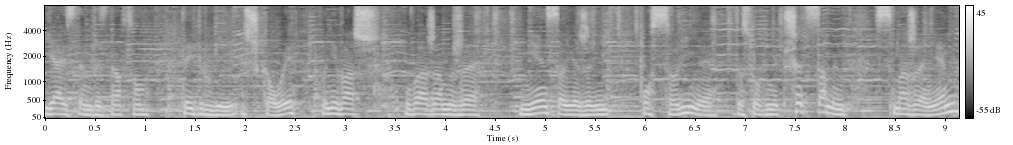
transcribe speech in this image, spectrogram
Ja jestem wyznawcą tej drugiej szkoły, ponieważ uważam, że mięso, jeżeli posolimy dosłownie przed samym smażeniem,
